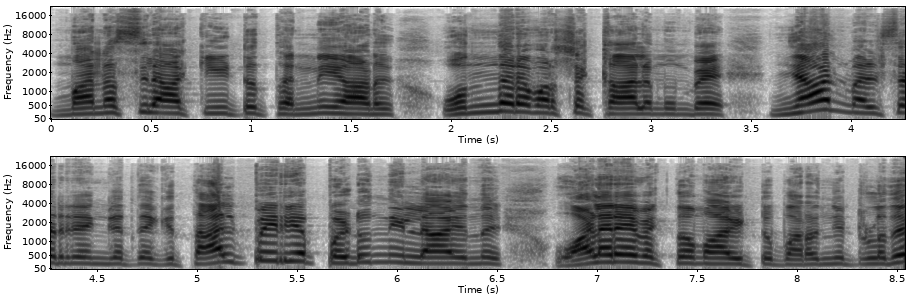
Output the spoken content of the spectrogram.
മനസ്സിലാക്കിയിട്ട് തന്നെയാണ് ഒന്നര വർഷക്കാലം മുമ്പേ ഞാൻ മത്സര രംഗത്തേക്ക് താല്പര്യപ്പെടുന്നില്ല എന്ന് വളരെ വ്യക്തമായിട്ട് പറഞ്ഞിട്ടുള്ളത്.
